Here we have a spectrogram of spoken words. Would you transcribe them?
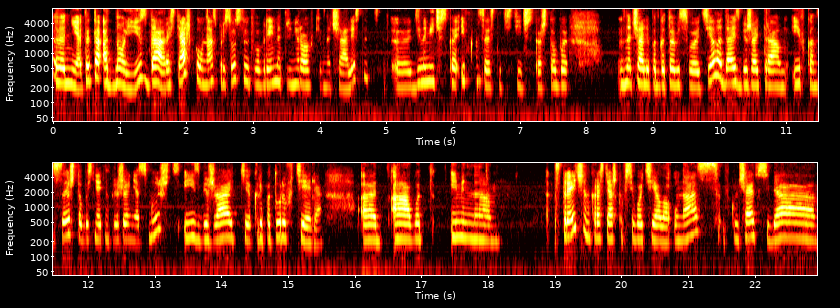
Э, нет, это одно из, да, растяжка у нас присутствует во время тренировки в начале э, динамическая и в конце статистическая, чтобы вначале подготовить свое тело, да, избежать травм, и в конце, чтобы снять напряжение с мышц и избежать крепатуры в теле. А, а вот именно стретчинг, растяжка всего тела у нас включает в себя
